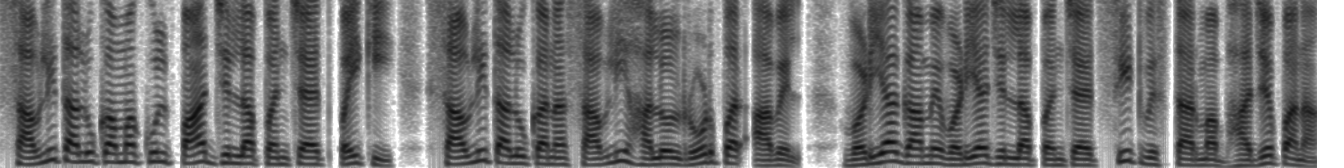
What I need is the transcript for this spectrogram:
સાવલી તાલુકામાં કુલ પાંચ જિલ્લા પંચાયત પૈકી સાવલી તાલુકાના સાવલી હાલોલ રોડ પર આવેલ વડિયા ગામે વડિયા જિલ્લા પંચાયત સીટ વિસ્તારમાં ભાજપાના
